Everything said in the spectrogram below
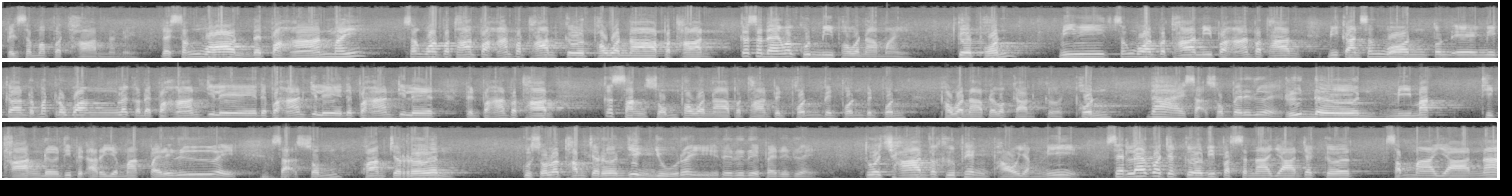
เป็นสมประทานนั่นเองได้สังวรได้ประหารไหมสังวรประทานประหารประทานเกิดภาวนาประทาน ก็แสดงว่าคุณมีภาวนาใหม่ เกิดผล มีสังวรประทานมีประหารประทาน มีการสังวรตนเอง มีการระมัดระวังแล้วก็ได้ประหารกิเลสได้ประหารกิเลสได้ประหารกิเลสเป็นประหารประทาน ก็สั่งสมภาวนาประทานเป็นผลเป็นผลเป็นผลภาวนาแปลว่าการเกิดผลได้สะสมไปเรื่อยๆ หรือเดินมีมรรคที่ทางเดินที่เป็นอริยมรรคไปเรื่อยๆ สะสมความเจริญ กุศลธรรมเจริญยิ่งอยู่เรื่อยๆไปเรื่อยๆ ตัวฌานก็คือเพ่งเผาอย่างนี้ เสร็จแล้วก็จะเกิดวิปัสสนาญาณจะเกิดสัมมาญาณนะ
